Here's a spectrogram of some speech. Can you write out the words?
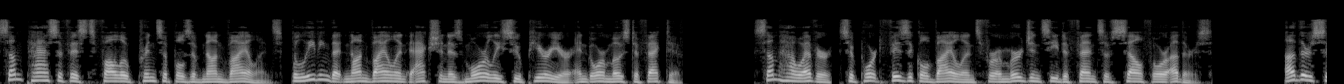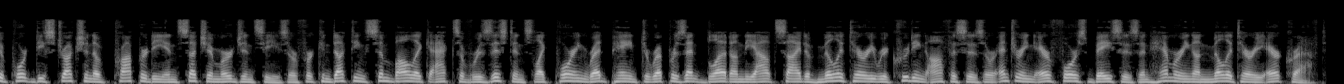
Some pacifists follow principles of nonviolence, believing that nonviolent action is morally superior and or most effective. Some however, support physical violence for emergency defense of self or others. Others support destruction of property in such emergencies or for conducting symbolic acts of resistance like pouring red paint to represent blood on the outside of military recruiting offices or entering Air Force bases and hammering on military aircraft.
